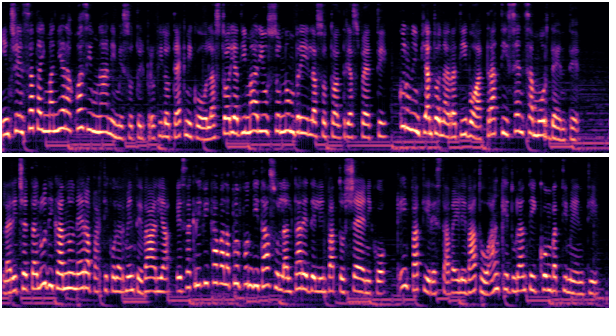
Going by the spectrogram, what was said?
Incensata in maniera quasi unanime sotto il profilo tecnico, la storia di Marius non brilla sotto altri aspetti, con un impianto narrativo a tratti senza mordente. La ricetta ludica non era particolarmente varia e sacrificava la profondità sull'altare dell'impatto scenico, che infatti restava elevato anche durante i combattimenti.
